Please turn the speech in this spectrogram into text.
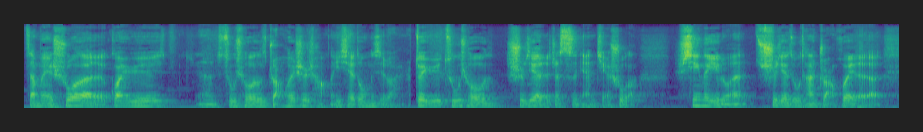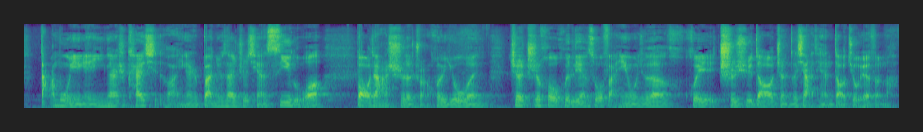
咱们也说了关于。嗯，足球转会市场的一些东西吧。对于足球世界的这四年结束了，新的一轮世界足坛转会的大幕也应该是开启的吧？应该是半决赛之前，C 罗爆炸式的转会尤文，这之后会连锁反应，我觉得会持续到整个夏天到九月份吧。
